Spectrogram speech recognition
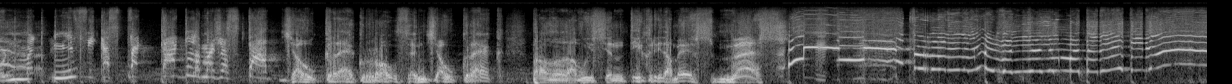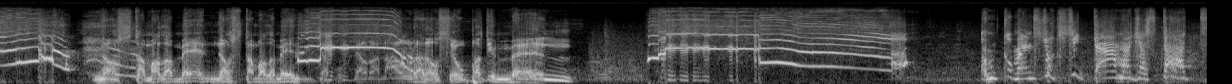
Un magnífic espectacle, majestat! Ja ho crec, Rosen, ja ho crec, però no la vull sentir cridar més, més! No està malament, no està malament. Ja puc veure l'aura del seu patiment. Em començo a excitar, majestat!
